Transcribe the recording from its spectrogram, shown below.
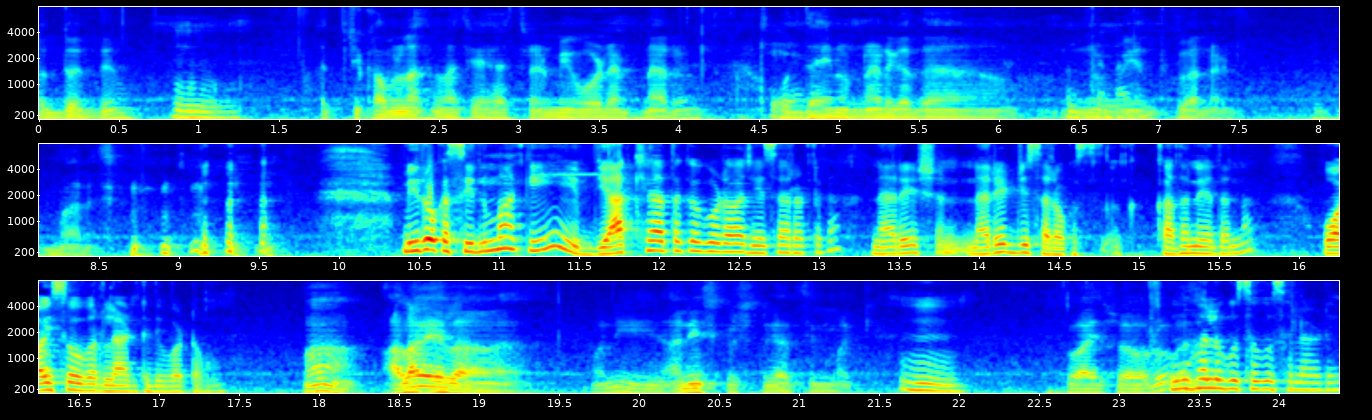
వద్దు వద్దు ఉమ్. వచ్చి కమల్ హాసన్ అలా చేసేస్తున్నాడు మీ ఓడు అంటున్నారు. వద్దు ఆయన ఉన్నాడు కదా నువ్వు ఎందుకు అన్నాడు. మానేసి. మీరు ఒక సినిమాకి వ్యాఖ్యాతగా కూడా చేశారటగా? నరేషన్ నరేట్ చేశారు ఒక కథను ఏదన్నా? వాయిస్ ఓవర్ లాంటిది ఇవ్వటం. అలా ఇలా అని అనీష్ కృష్ణ గారి సినిమాకి. వాయిస్ ఓవర్ ఊహలు గుసగుసలాడి.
